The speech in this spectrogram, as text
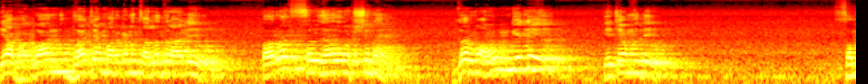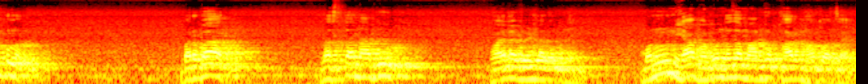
या भगवान बुद्धाच्या मार्गाने चालत राहिले तरच संविधानाचं रक्षण आहे. जर वाहून गेले त्याच्यामध्ये संपलं. बर्बाद नसता नाबूद व्हायला वेळ लागत नाही. म्हणून ह्या भगवंताचा मार्ग फार महत्त्वाचा आहे.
